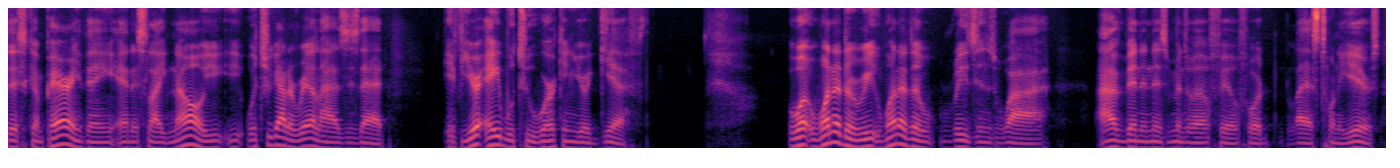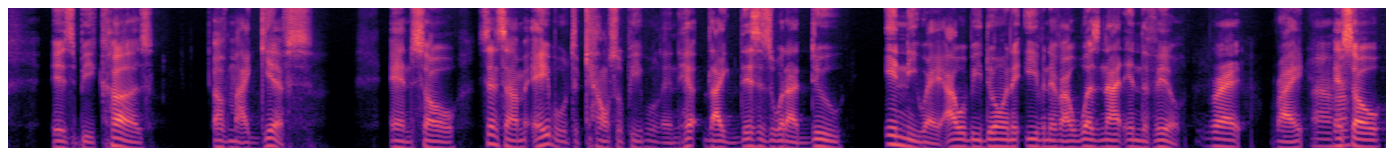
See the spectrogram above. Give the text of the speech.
this comparing thing, and it's like, no, you, you, what you got to realize is that if you're able to work in your gift, what one of the re, one of the reasons why I've been in this mental health field for the last twenty years is because of my gifts, and so since I'm able to counsel people and help, like this is what I do anyway, I would be doing it even if I was not in the field Right. right? Uh-huh. And so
